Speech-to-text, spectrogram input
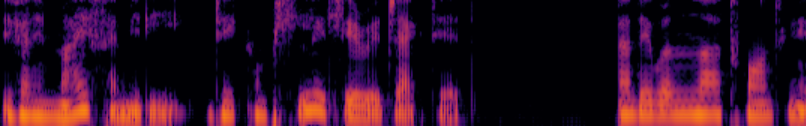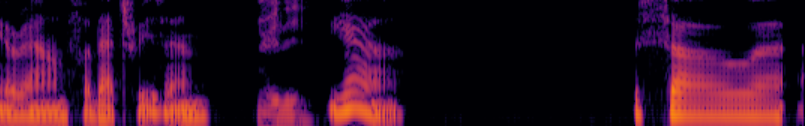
even in my family, they completely reject it. And they will not want me around for that reason. Really. Yeah. So, uh,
